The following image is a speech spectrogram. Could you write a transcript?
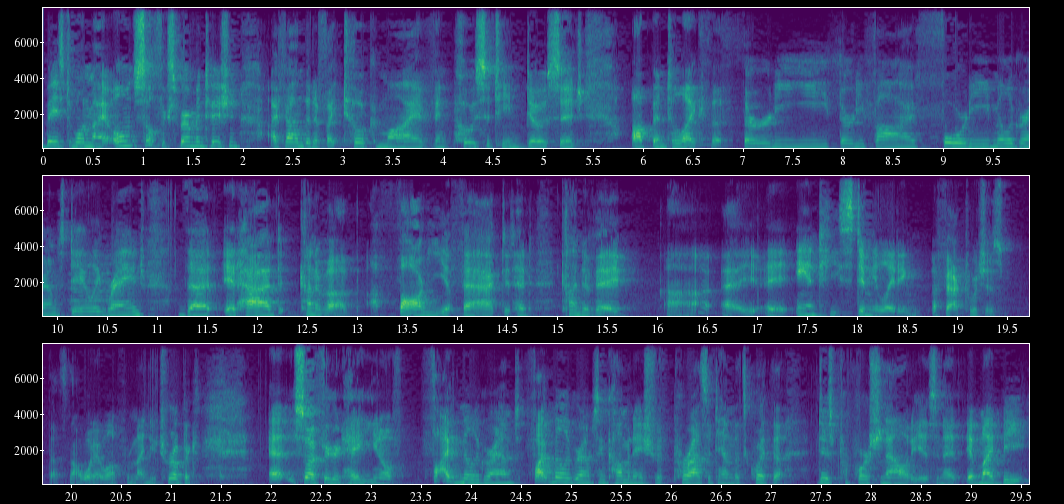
based upon my own self experimentation, I found that if I took my vinpocetine dosage up into like the 30, 35, 40 milligrams daily range, that it had kind of a, a foggy effect. It had kind of a, uh, a, a anti-stimulating effect, which is that's not what I want from my nootropics. Uh, so I figured, hey, you know, five milligrams, five milligrams in combination with piracetam, that's quite the disproportionality, isn't it? It might be,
